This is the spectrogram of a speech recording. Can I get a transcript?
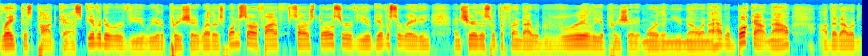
rate this podcast. Give it a review. We would appreciate it. Whether it's one star or five stars, throw us a review, give us a rating, and share this with a friend. I would really appreciate it more than you know. And I have a book out now uh, that I would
